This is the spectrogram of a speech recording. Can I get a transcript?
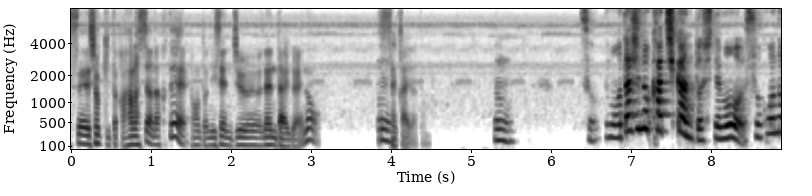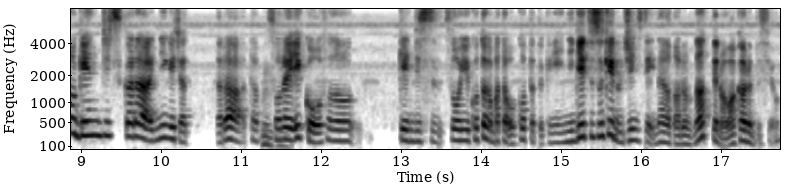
成初期とか話ではなくて本当2010年代ぐらいのうん世界だと思うん。そう。でも私の価値観としても、そこの現実から逃げちゃったら、多分それ以降、その現実、そういうことがまた起こった時に逃げ続ける人生になるだろうなってのはわかるんですよ。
